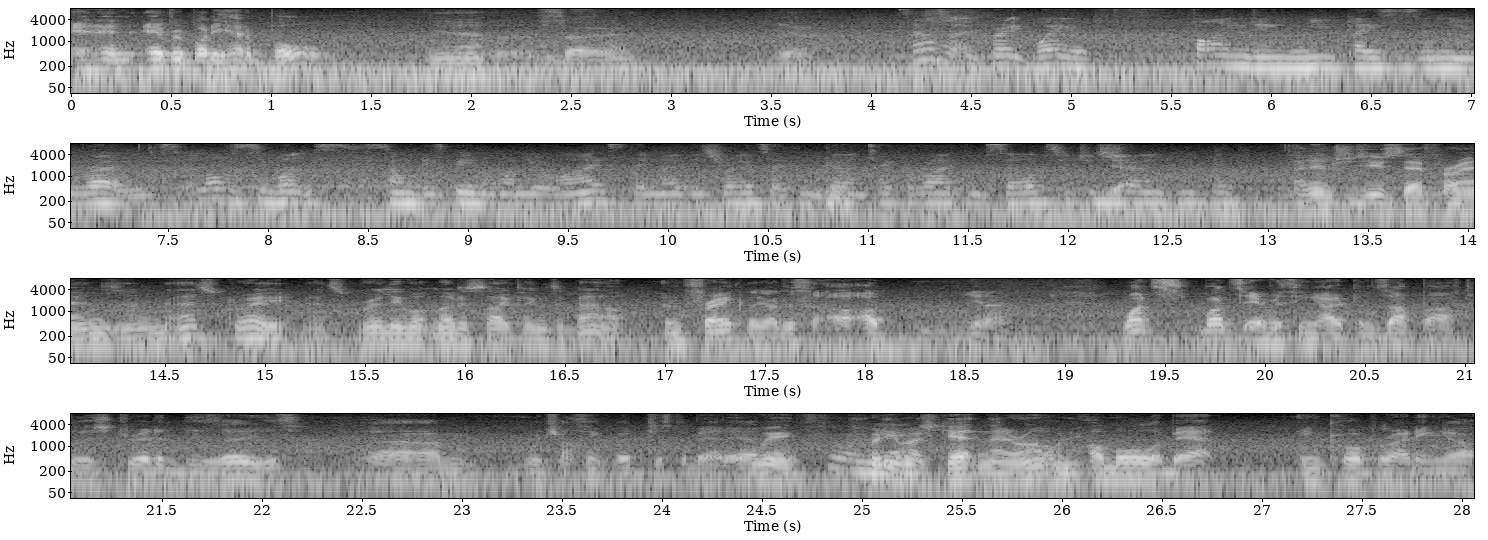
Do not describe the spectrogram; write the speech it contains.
and and everybody had a ball. Yeah. So, yeah. Sounds like a great way of finding new places and new roads. And obviously, once somebody's been on one of your rides, they know these roads. They can go and take a ride themselves. You're just Yeah. showing people. And introduce their friends, and that's great. That's really what motorcycling's about. and frankly, I just I, I you know, once once everything opens up after this dreaded disease, um, which I think we're just about out We're of. We're pretty much getting there, aren't I'm, we? I'm all about incorporating a,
